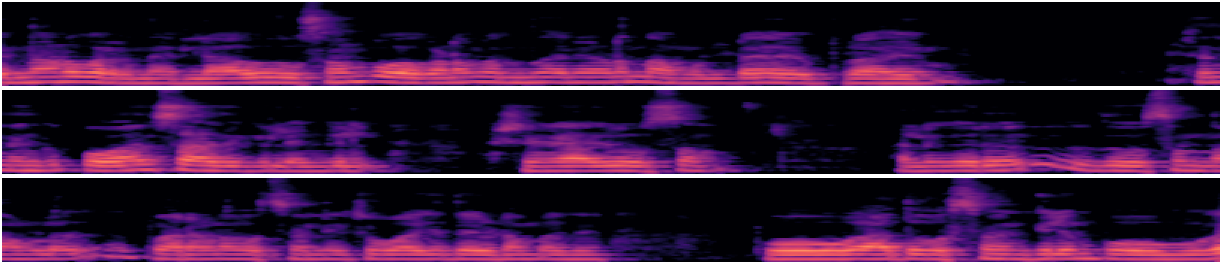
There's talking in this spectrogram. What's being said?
എന്നാണ് പറയുന്നത്. എല്ലാ ദിവസവും പോകണം എന്ന് തന്നെയാണ് നമ്മളുടെ അഭിപ്രായം. പക്ഷെ നിങ്ങൾക്ക് പോകാൻ സാധിക്കില്ലെങ്കിൽ ശനിയാഴ്ച ദിവസം അല്ലെങ്കിൽ ഒരു ദിവസം നമ്മൾ പറയണ ദിവസം അല്ലെങ്കിൽ ചൊവ്വാഴ്ച തേടാൻ പറഞ്ഞ് പോവുക ആ ദിവസമെങ്കിലും പോവുക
